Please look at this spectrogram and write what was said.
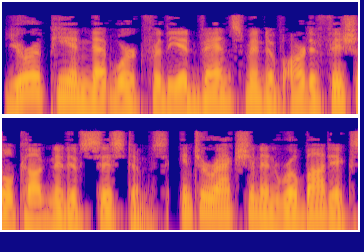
European Network for the Advancement of Artificial Cognitive Systems, Interaction and Robotics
